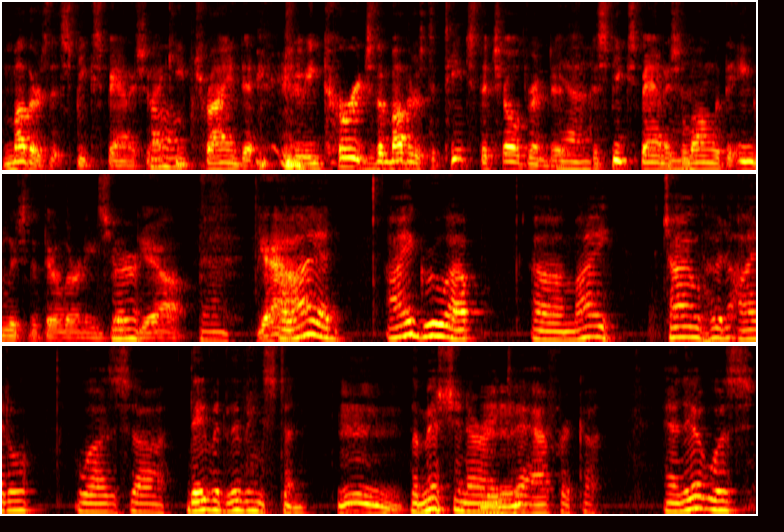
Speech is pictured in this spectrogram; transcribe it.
mothers that speak Spanish, and I Oh. keep trying to to encourage the mothers to teach the children to, Yeah. to speak Spanish along with the English that they're learning. But Sure. yeah. Yeah. Yeah. Well, I had, I grew up. Uh, my childhood idol was uh, David Livingstone, Mm. the missionary to Africa, and it was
